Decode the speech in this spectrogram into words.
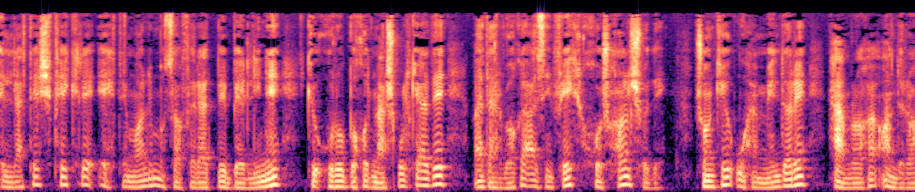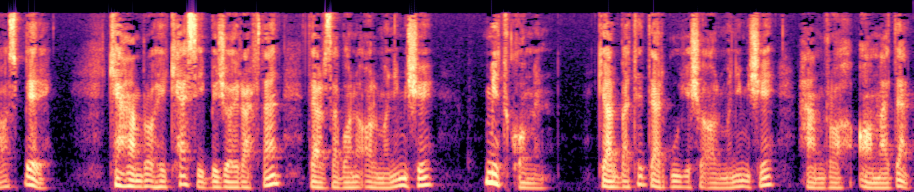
علتش فکر احتمال مسافرت به برلینه که او رو به خود مشغول کرده و در واقع از این فکر خوشحال شده چون که او هم میل داره همراه آندراس بره که همراه کسی به جای رفتن در زبان آلمانی میشه میتکومن که البته در گویش آلمانی میشه همراه آمدن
